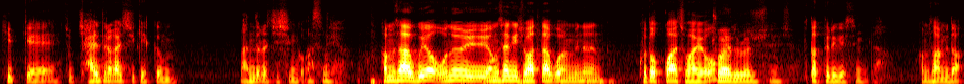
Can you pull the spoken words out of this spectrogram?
깊게 좀 잘 들어갈 수 있게끔 만들어지신 것 맞습니다. 같아요. 감사하고요. 오늘 영상이 좋았다고 하면은 구독과 좋아요 좋아요 눌러주셔야죠. 부탁드리겠습니다. 감사합니다.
